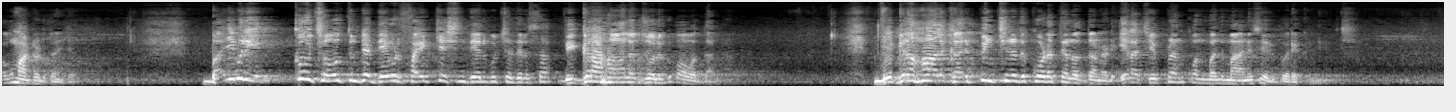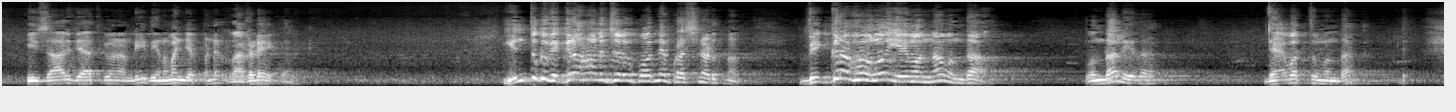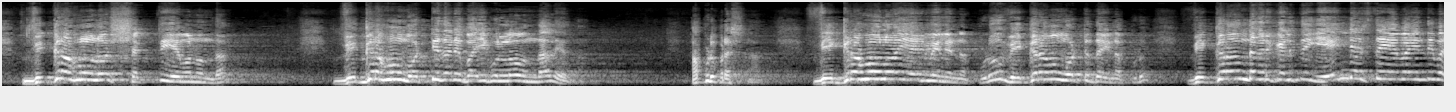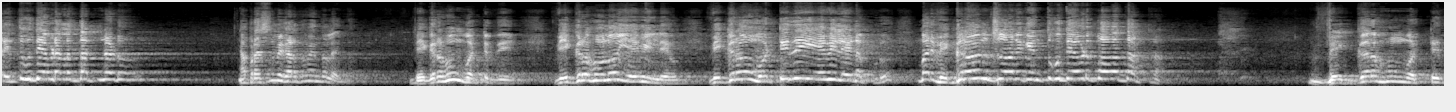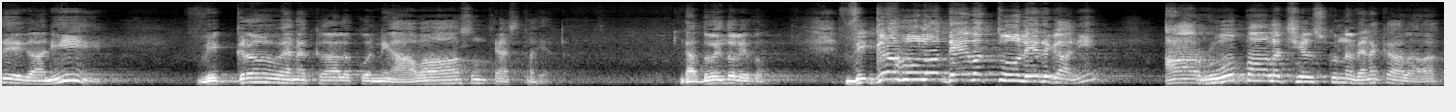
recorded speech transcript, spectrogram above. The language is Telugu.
ఒక మాట్లాడుతాను బైబిల్ ఎక్కువ చదువుతుంటే దేవుడు ఫైట్ చేసిన దేని గురించో తెలుసా? విగ్రహాల జోలికి పోవద్దన్నాడు. విగ్రహాలకు అర్పించినది కూడా తినొద్దు అన్నాడు ఇలా చెప్పడానికి కొంతమంది మానేసి వెళ్ళిపోయారు ఇక్కడి నుంచి. ఈసారి జాతకమేనండి దినమని చెప్పండి. రగడే గారికి ఎందుకు విగ్రహాల జరిగిపోతుంది నేను ప్రశ్న అడుగుతున్నాను. విగ్రహంలో ఏమన్నా ఉందా? ఉందా లేదా? దేవత్వం ఉందా? విగ్రహంలో శక్తి ఏమనుందా? విగ్రహం వట్టిదని బైబిల్లో ఉందా లేదా? అప్పుడు ప్రశ్న. విగ్రహంలో ఏమీ లేనప్పుడు విగ్రహం ఒట్టిదైనప్పుడు విగ్రహం దగ్గరికి వెళితే ఏం చేస్తే ఏమైంది? మరి ఎందుకు దేవుడు వెళ్ళొద్దంటున్నాడు నా ప్రశ్న మీకు అర్థమైందో లేదా? విగ్రహం వట్టిది విగ్రహంలో ఏమీ లేవు. విగ్రహం వట్టిది ఏమీ లేనప్పుడు మరి విగ్రహం జోలికి ఎందుకు దేవుడు పోవద్దు అంటున్నాడు? విగ్రహం వట్టిదే గాని విగ్రహం వెనకాల కొన్ని ఆవాసం చేస్తాయట. అర్థమైందో లేదో? విగ్రహంలో దేవత్వం లేదు గాని ఆ రూపాలు చేసుకున్న వెనకాల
